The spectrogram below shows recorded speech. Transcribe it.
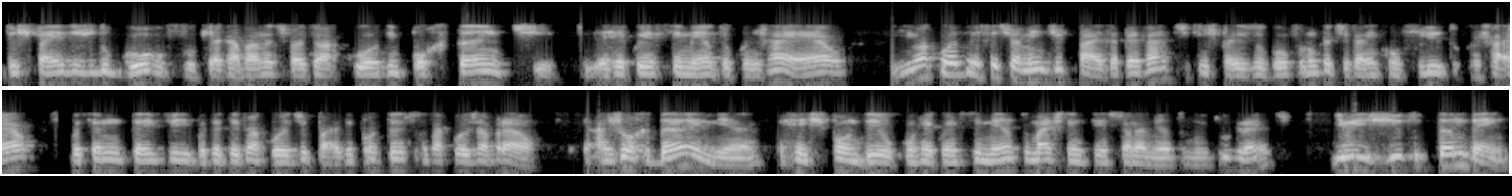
dos países do Golfo, que acabaram de fazer um acordo importante de reconhecimento com Israel, e um acordo efetivamente de paz. Apesar de que os países do Golfo nunca tiverem conflito com Israel, você não teve, você teve um acordo de paz importante nos acordos de Abraão. A Jordânia respondeu com reconhecimento, mas tem um tensionamento muito grande, e o Egito também.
